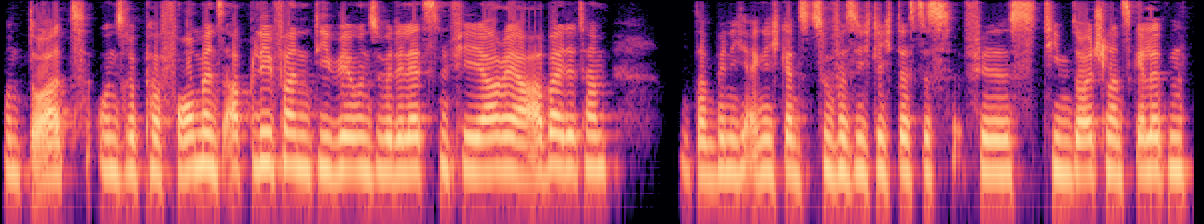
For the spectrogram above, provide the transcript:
und dort unsere Performance abliefern, die wir uns über die letzten vier Jahre erarbeitet haben dann bin ich eigentlich ganz zuversichtlich, dass das fürs Team Deutschland Skeleton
